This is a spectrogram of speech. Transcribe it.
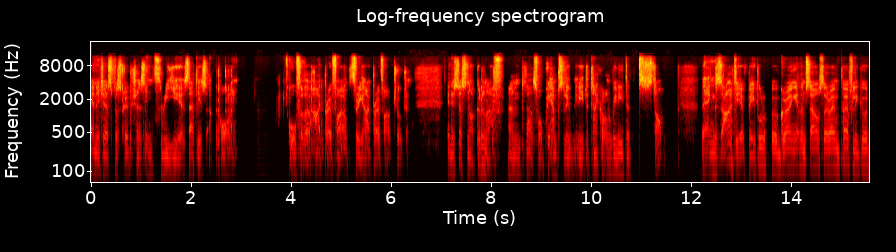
NHS prescriptions in three years. That is appalling. All for the high profile, three high profile children. And it's just not good enough. And that's what we absolutely need to tackle. And we need to stop the anxiety of people who are growing it themselves for their own perfectly good,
